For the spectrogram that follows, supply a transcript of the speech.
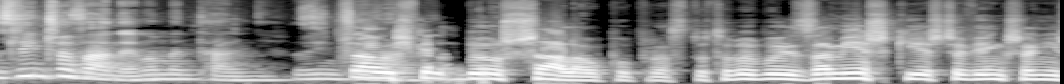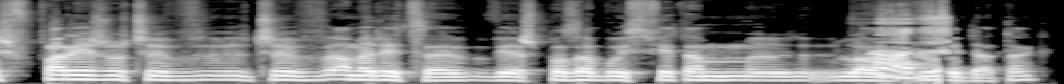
Zlinczowany momentalnie. Zlinczowany. Cały świat by oszalał po prostu. To by były zamieszki jeszcze większe niż w Paryżu czy w, czy w Ameryce, wiesz, po zabójstwie tam y, tak. Lloyda, tak?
